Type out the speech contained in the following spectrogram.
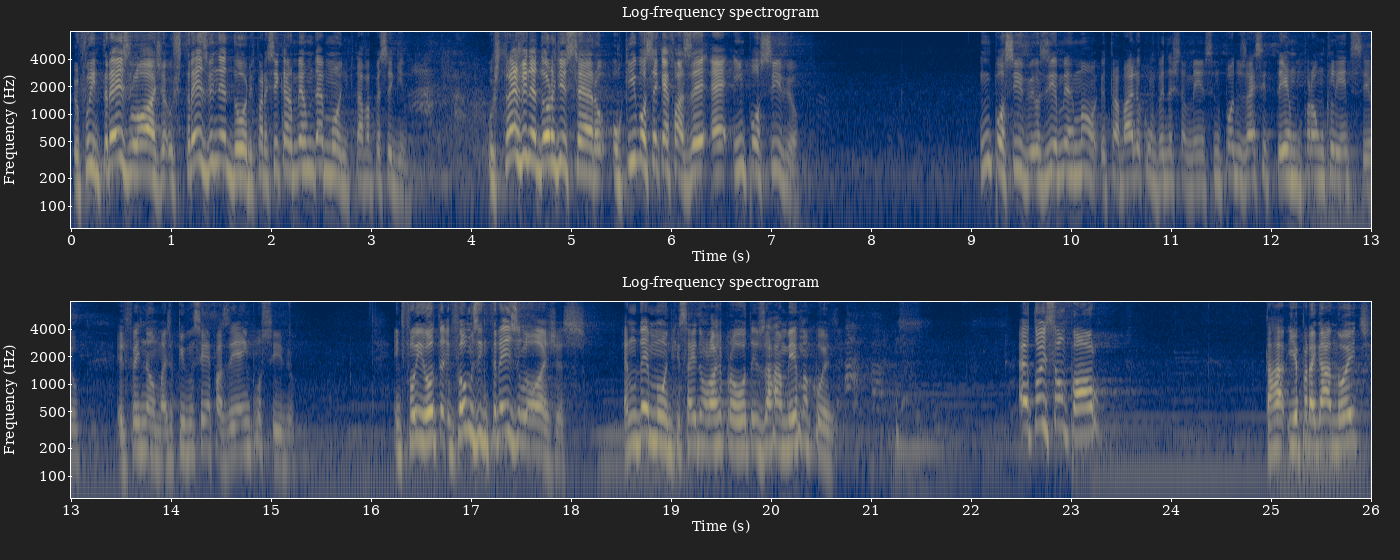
Eu fui em três lojas, os três vendedores, parecia que era o mesmo demônio que estava perseguindo. Os três vendedores disseram: O que você quer fazer é impossível. Impossível. Eu dizia: Meu irmão, eu trabalho com vendas também, você não pode usar esse termo para um cliente seu. Ele fez: Não, mas o que você quer fazer é impossível. A gente foi em outra, fomos em três lojas. Era um demônio que saía de uma loja para outra e usava a mesma coisa. Aí eu estou em São Paulo, tava, ia pregar à noite,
